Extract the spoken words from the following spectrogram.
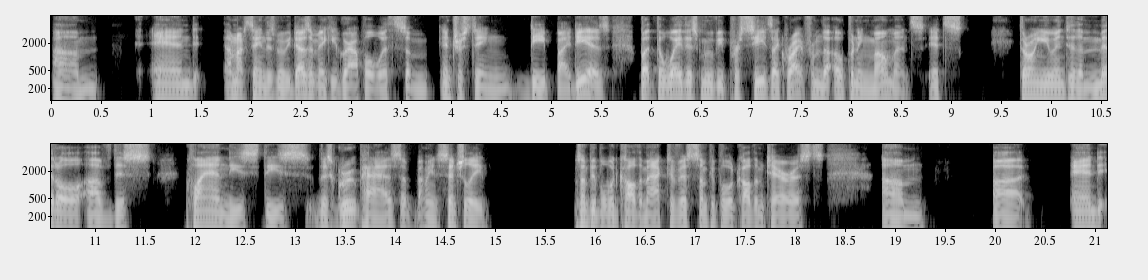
Um, and I'm not saying this movie doesn't make you grapple with some interesting, deep ideas, but the way this movie proceeds, like right from the opening moments, it's throwing you into the middle of this plan. These these this group has. I mean, essentially, some people would call them activists, some people would call them terrorists. Um, uh, and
